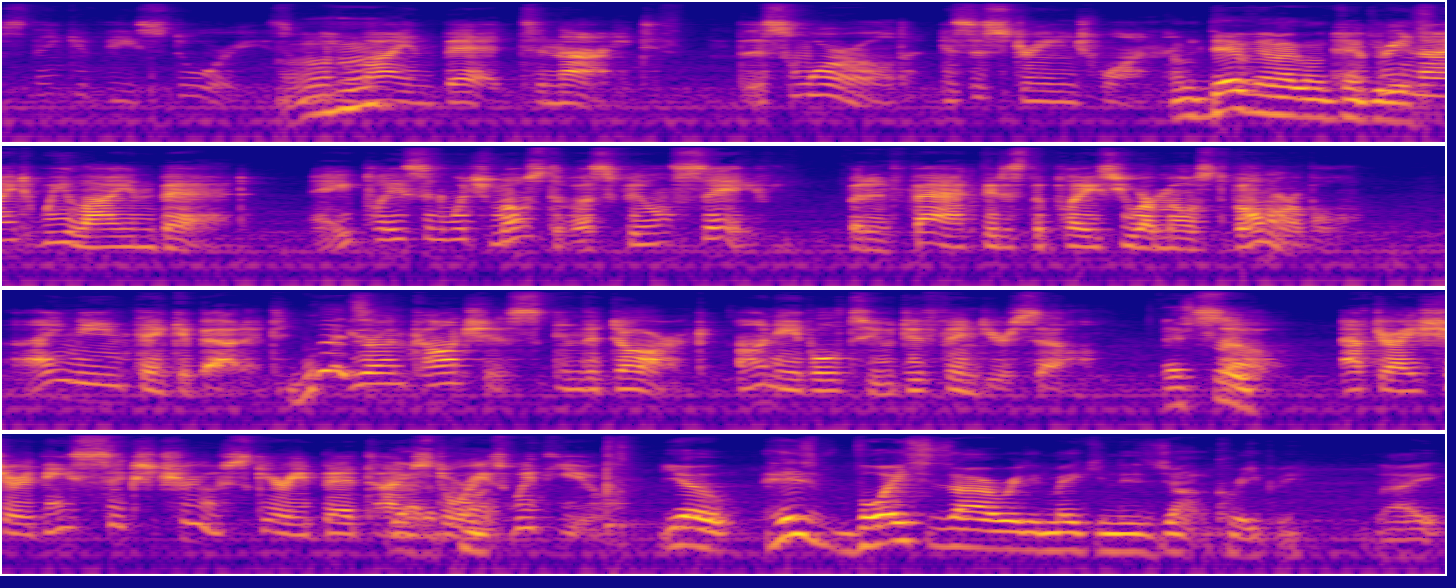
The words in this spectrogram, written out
Just think of these stories when Uh-huh. you lie in bed tonight. This world is a strange one. I'm definitely not gonna think Every night we lie in bed, a place in which most of us feel safe. But in fact, it is the place you are most vulnerable. I mean, think about it. What? You're unconscious, in the dark, unable to defend yourself. That's true. So, after I share these six true scary bedtime stories point. with you, Yo, his voice is already making this junk creepy. Like,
